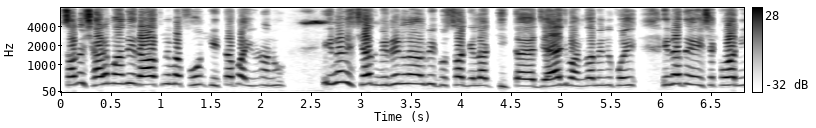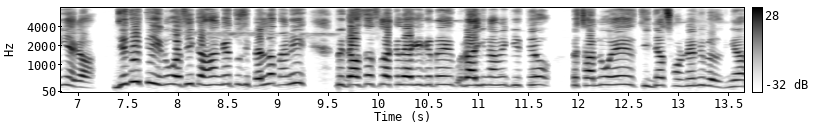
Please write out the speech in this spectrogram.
ਸਾਨੂੰ ਸ਼ਰਮ ਆਂਦੀ ਰਾਤ ਨੂੰ ਮੈਂ ਫੋਨ ਕੀਤਾ ਭਾਈ ਉਹਨਾਂ ਨੂੰ ਇਹਨਾਂ ਨੇ ਸ਼ਾਇਦ ਮੇਰੇ ਨਾਲ ਵੀ ਗੁੱਸਾ ਗਿਲਾ ਕੀਤਾ ਹੈ, ਜਾਇਜ਼ ਬਣਦਾ, ਮੈਨੂੰ ਕੋਈ ਇਹਨਾਂ ਤੇ ਸ਼ਿਕਵਾ ਨਹੀਂ ਹੈਗਾ। ਜਿਹਦੀ ਧੀ ਨੂੰ ਅਸੀਂ ਕਹਾਂਗੇ, ਤੁਸੀਂ ਪਹਿਲਾਂ ਤਾਂ ਨਹੀਂ ਵੀ 10-10 ਲੱਖ ਲੈ ਕੇ ਕਿਤੇ ਰਾਜੀਨਾਮੇ ਕੀਤੇ ਹੋ, ਵੀ ਸਾਨੂੰ ਇਹ ਚੀਜ਼ਾਂ ਸੁਣਨੇ ਨੂੰ ਮਿਲਦੀਆਂ।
